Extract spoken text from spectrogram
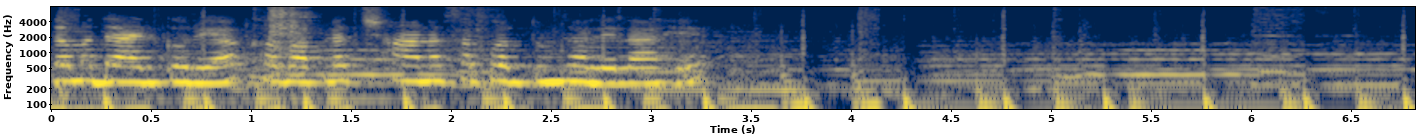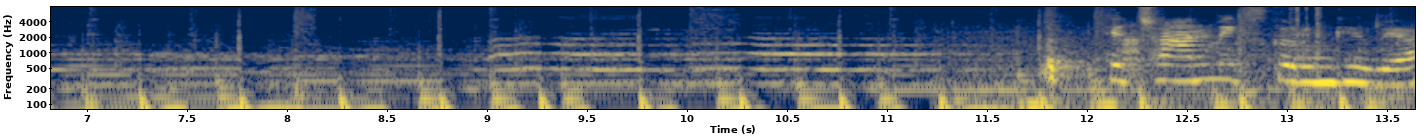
त्यामध्ये ऍड करूया. खवा आपला छान असा परतून झालेला आहे. हे छान मिक्स करून घेऊया.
